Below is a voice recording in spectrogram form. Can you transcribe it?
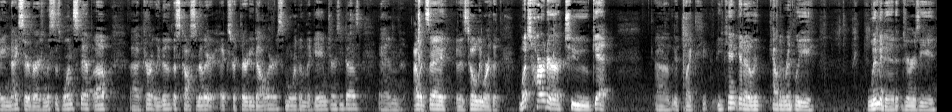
a nicer version. This is one step up. Uh, currently, this, this costs another extra $30 more than the game jersey does. And I would say it is totally worth it. Much harder to get. Uh, it's like, you can't get a Calvin Ridley limited jersey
